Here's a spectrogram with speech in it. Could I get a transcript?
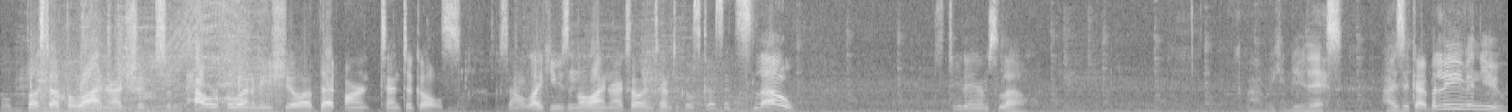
We'll bust out the line rack should some powerful enemies show up that aren't tentacles. Because I don't like using the line racks on tentacles because it's slow. It's too damn slow. We can do this. Isaac, I believe in you.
